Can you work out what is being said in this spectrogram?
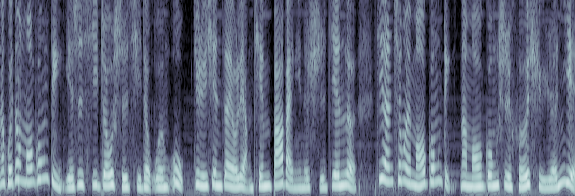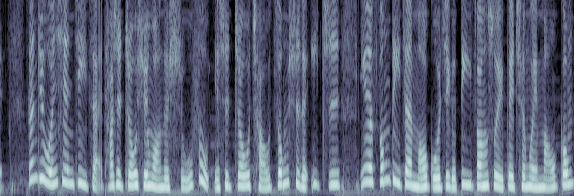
那回到毛公鼎，也是西周时期的文物，距离现在有两千八百年的时间了。既然称为毛公鼎，那毛公是何许人也？根据文献记载，他是周宣王的叔父，也是周朝宗室的一支。因为封地在毛国这个地方，所以被称为毛公。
